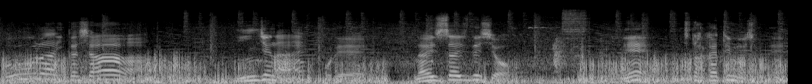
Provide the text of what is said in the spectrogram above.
ほら、イカちゃん。いいんじゃない？これ。ナイスサイズでしょ。ねえ、ちょっと測ってみましょうね。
